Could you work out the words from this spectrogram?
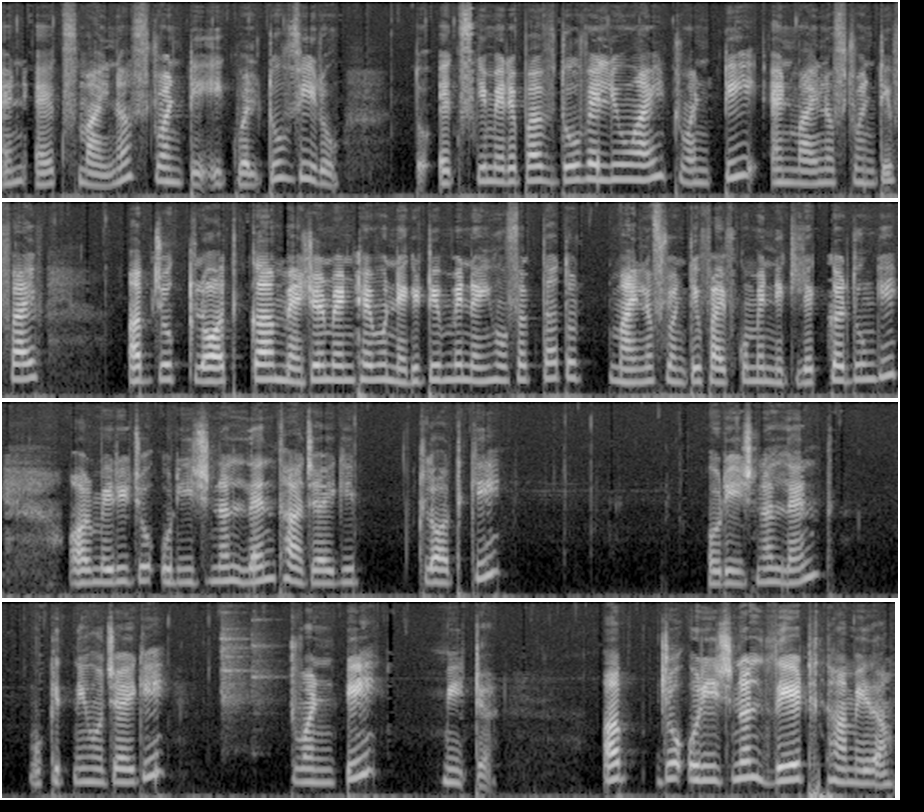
and x minus twenty equal to zero तो x की मेरे पास दो वैल्यू आई, twenty and minus twenty five. अब जो क्लॉथ का मेज़रमेंट है वो नेगेटिव में नहीं हो सकता तो माइनस ट्वेंटी फाइव को मैं निगलेक्ट कर दूँगी और मेरी जो ओरिजिनल लेंथ आ जाएगी क्लॉथ की ओरिजिनल लेंथ वो कितनी हो जाएगी ट्वेंटी मीटर अब जो ओरिजिनल रेट था मेरा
